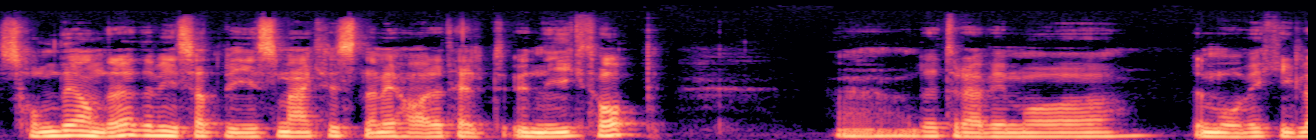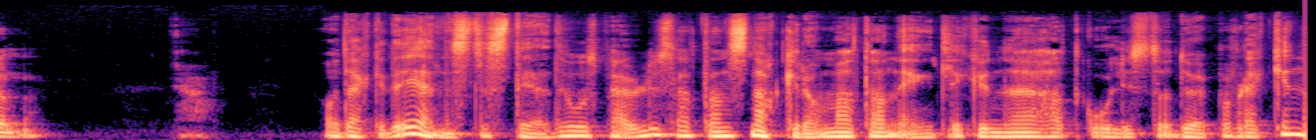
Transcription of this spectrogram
som de andre. Det viser at vi som er kristne, vi har et helt unikt håp. Eh, Det tror jeg vi må Det må vi ikke glemme. Og det er ikke det eneste stedet hos Paulus at han snakker om at han egentlig kunne hatt god lyst til å dø på flekken.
